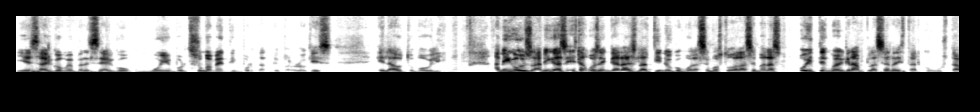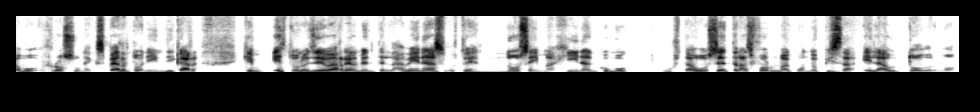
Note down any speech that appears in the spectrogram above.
Y es algo, me parece algo muy importante, sumamente importante para lo que es el automovilismo. Amigos, amigas, estamos en Garage Latino como lo hacemos todas las semanas. Hoy tengo el gran placer de estar con Gustavo Rosso, un experto en indicar que esto lo lleva realmente en las venas. Ustedes no se imaginan cómo Gustavo se transforma cuando pisa el autódromo.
